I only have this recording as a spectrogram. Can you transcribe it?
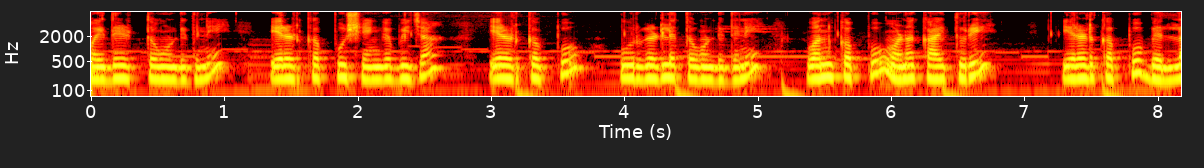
ಮೈದಾ ಹಿಟ್ಟು ತೊಗೊಂಡಿದ್ದೀನಿ, ಎರಡು ಕಪ್ಪು ಶೇಂಗಾ ಬೀಜ, ಎರಡು ಕಪ್ಪು ಊರುಗಡ್ಲೆ ತೊಗೊಂಡಿದ್ದೀನಿ, ಒಂದು ಕಪ್ಪು ಒಣ ಕಾಯಿ ತುರಿ ಎರಡು ಕಪ್ಪು ಬೆಲ್ಲ,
